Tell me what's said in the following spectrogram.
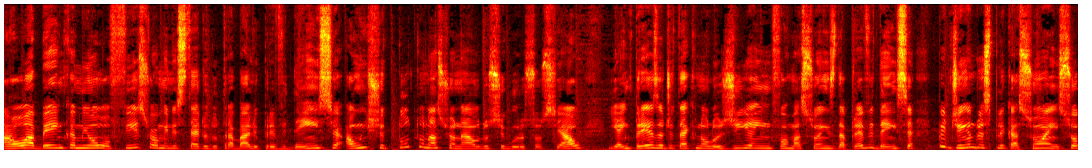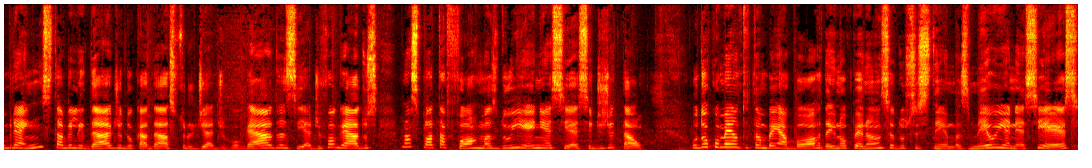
A OAB encaminhou ofício ao Ministério do Trabalho e Previdência, ao Instituto Nacional do Seguro Social e à empresa de tecnologia e informações da Previdência, pedindo explicações sobre a instabilidade do cadastro de advogadas e advogados nas plataformas do INSS Digital. O documento também aborda a inoperância dos sistemas Meu INSS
